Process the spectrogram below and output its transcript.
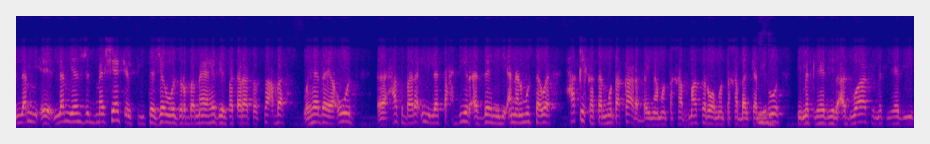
لم لم يجد مشاكل في تجاوز ربما هذه الفترات الصعبة. وهذا يعود حسب رأيي للتحضير الذهني لأن المستوى حقيقة متقارب بين منتخب مصر ومنتخب الكاميرون في مثل هذه الأدوار في مثل هذه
